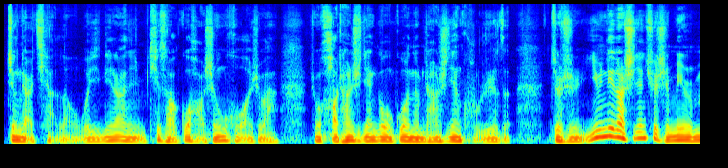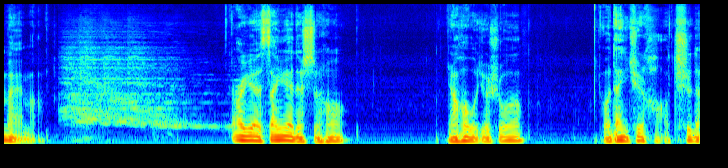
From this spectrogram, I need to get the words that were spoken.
挣点钱了，我一定让你们提早过好生活，是吧？就好长时间跟我过那么长时间苦日子，就是因为那段时间确实没人买嘛。二月三月的时候，然后我就说，我带你去好吃的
